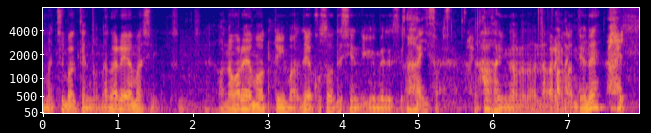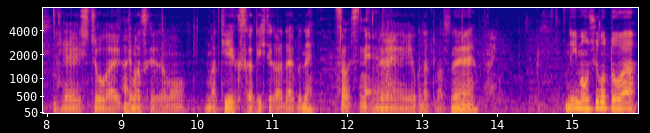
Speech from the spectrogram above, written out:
今千葉県の流山市に住んでます。ねあ流山って今ね子育て支援で有名ですよね。はいそうです、はい、母になるなら流山っていうね、はい、えー、市長が言ってますけれども、はい、まあ、TX ができてからだいぶねそうですね。ねよくなってますね、で今お仕事は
